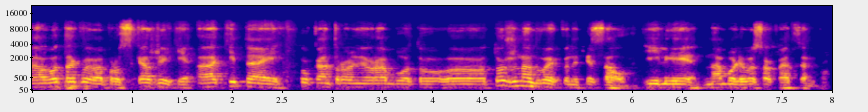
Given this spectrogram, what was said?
а вот такой вопрос. Скажите, а Китай ту контрольную работу э, тоже на двойку написал или на более высокую оценку?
